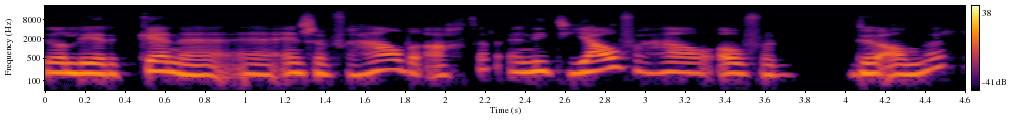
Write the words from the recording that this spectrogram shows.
wil leren kennen eh, en zijn verhaal erachter. En niet jouw verhaal over de ander,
